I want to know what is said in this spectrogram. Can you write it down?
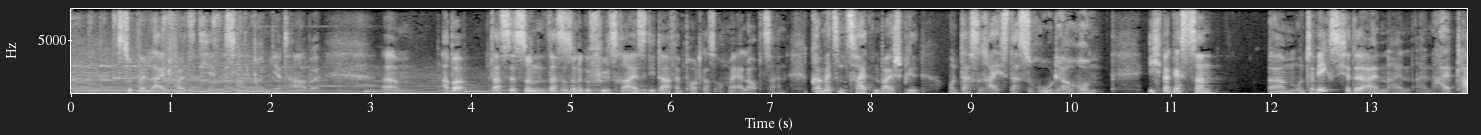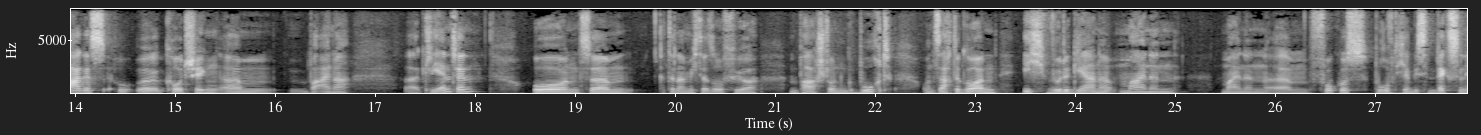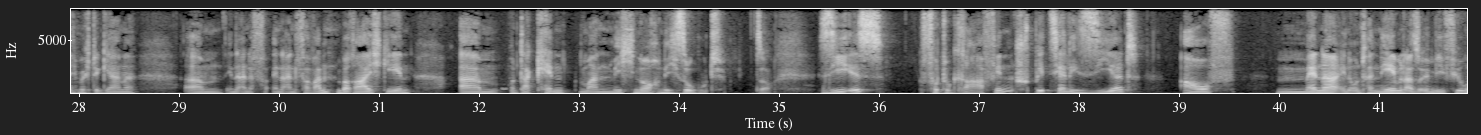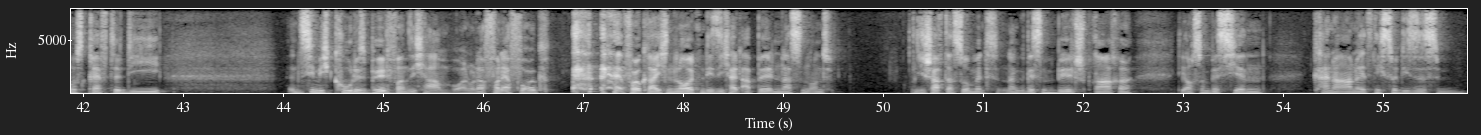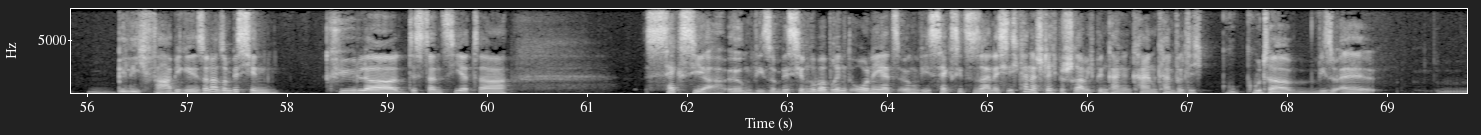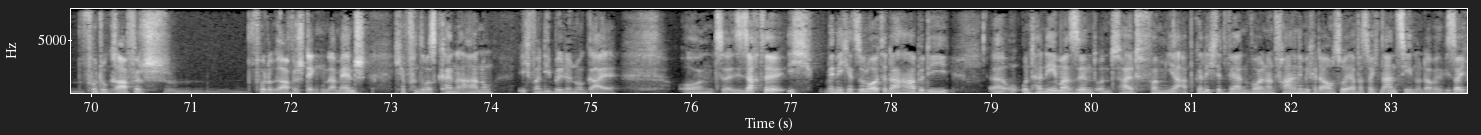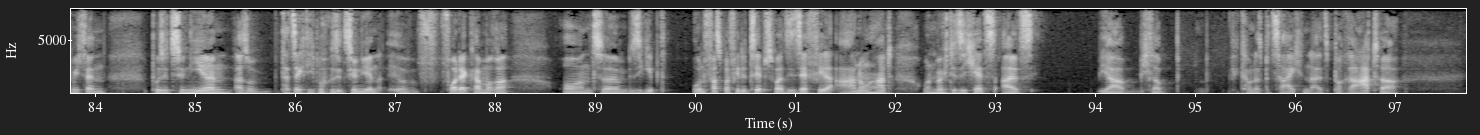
Es tut mir leid, falls ich dich ein bisschen deprimiert habe. Ähm, aber das ist, so ein, das ist so eine Gefühlsreise, die darf im Podcast auch mal erlaubt sein. Kommen wir zum zweiten Beispiel und das reißt das Ruder rum. Ich war gestern ähm, unterwegs. Ich hatte ein, ein, ein Halbtages-Coaching ähm, bei einer äh, Klientin und ähm, hatte dann mich da so für ein paar Stunden gebucht und sagte Gordon, ich würde gerne meinen meinen ähm, Fokus beruflich ein bisschen wechseln. Ich möchte gerne ähm, in, eine, in einen verwandten Bereich gehen ähm, und da kennt man mich noch nicht so gut. So, sie ist Fotografin, spezialisiert auf Männer in Unternehmen, also irgendwie Führungskräfte, die ein ziemlich cooles Bild von sich haben wollen oder von Erfolg, erfolgreichen Leuten, die sich halt abbilden lassen und sie schafft das so mit einer gewissen Bildsprache, die auch so ein bisschen, keine Ahnung, jetzt nicht so dieses billig farbige, sondern so ein bisschen kühler, distanzierter, sexier irgendwie so ein bisschen rüberbringt, ohne jetzt irgendwie sexy zu sein. Ich, ich kann das schlecht beschreiben. Ich bin kein, kein, kein wirklich guter visuell fotografisch fotografisch denkender Mensch. Ich habe von sowas keine Ahnung. Ich fand die Bilder nur geil. Und äh, sie sagte, ich, wenn ich jetzt so Leute da habe, die äh, Unternehmer sind und halt von mir abgelichtet werden wollen, dann fragen die mich halt auch so, ja, was soll ich denn anziehen? Und aber wie soll ich mich denn positionieren? Also tatsächlich positionieren äh, vor der Kamera. Und äh, sie gibt unfassbar viele Tipps, weil sie sehr viel Ahnung hat und möchte sich jetzt als, ja, ich glaube, wie kann man das bezeichnen, als Berater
